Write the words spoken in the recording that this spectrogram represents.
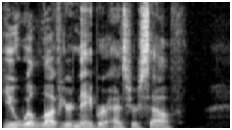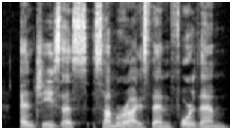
you will love your neighbor as yourself. And Jesus summarized then for them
